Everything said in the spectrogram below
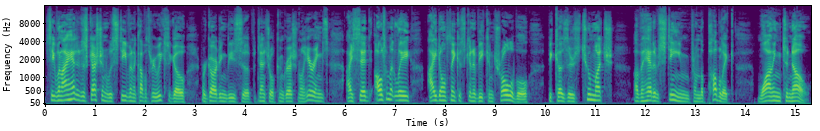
See, when I had a discussion with Stephen a couple, three weeks ago regarding these uh, potential congressional hearings, I said ultimately, I don't think it's going to be controllable because there's too much of a head of steam from the public wanting to know,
